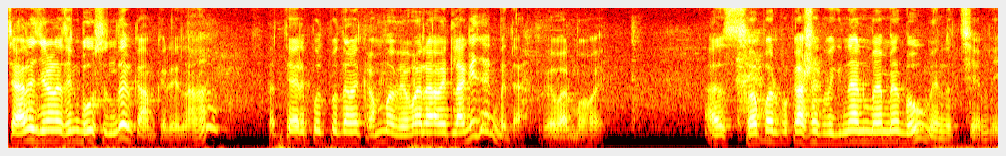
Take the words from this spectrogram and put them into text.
ચારે જણા થઈને બહુ સુંદર કામ કરેલા, હા. અત્યારે પોતપોતાના કામમાં વ્યવહાર આવે એટલે લાગી જાય ને બધા વ્યવહારમાં હોય. આ સ્વપર પ્રકાશક વિજ્ઞાનમાં એમ બહુ મહેનત છે એમની.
